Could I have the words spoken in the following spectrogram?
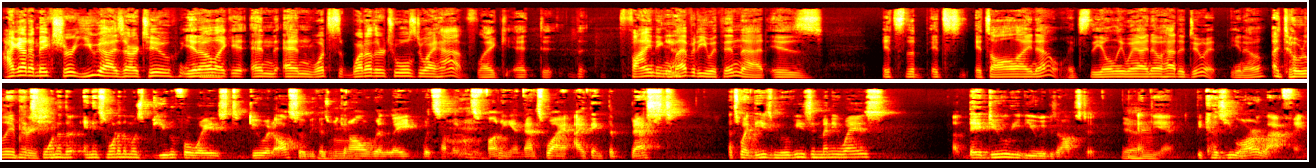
I got to make sure you guys are too. You know, mm. like it, and and what's what other tools do I have? Like it, the, the, finding Yeah. levity within that is it's the it's it's all I know. It's the only way I know how to do it. You know. I totally And it's appreciate. one of the and it's one of the most beautiful ways to do it also because we can mm-hmm. all relate with something that's funny and that's why I think the best that's why these movies in many ways uh, they do leave you exhausted Yeah. at the end because you are laughing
